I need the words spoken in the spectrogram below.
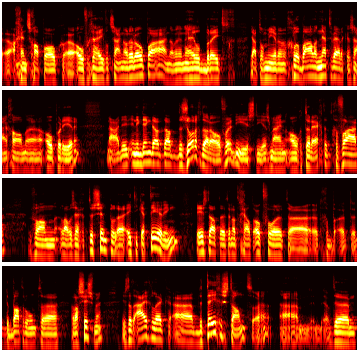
agentschappen ook uh, overgeheveld zijn naar Europa. En dat we een heel breed ja, toch meer een globale netwerken zijn gaan opereren. Nou, en ik denk dat, dat de zorg daarover, die is, die is mijn ogen terecht. Het gevaar van, laten we zeggen, te simpele etikettering is dat het, en dat geldt ook voor het, uh, het, debat rond uh, racisme, is dat eigenlijk uh, de tegenstand, de,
